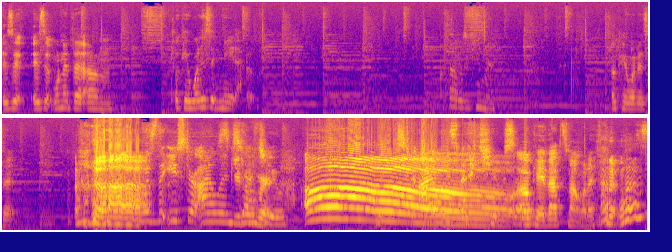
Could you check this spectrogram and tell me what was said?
is it is it one of the um? Okay, what is it made out of? I thought it was a human. Okay, what is it? It was the Easter Island Scoot over. statue. Oh! Island statue, so- Okay, that's not what I thought it was.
